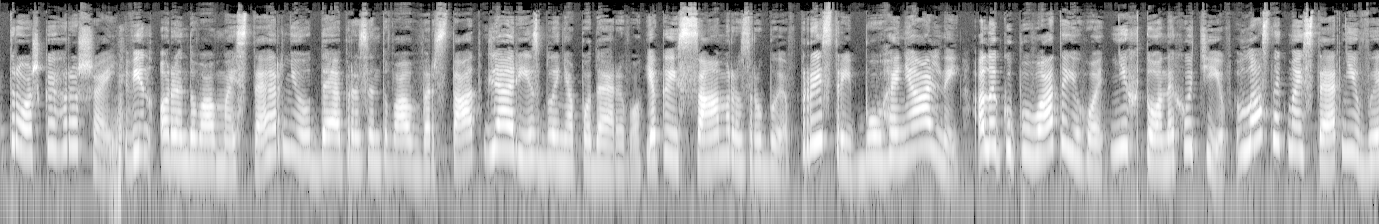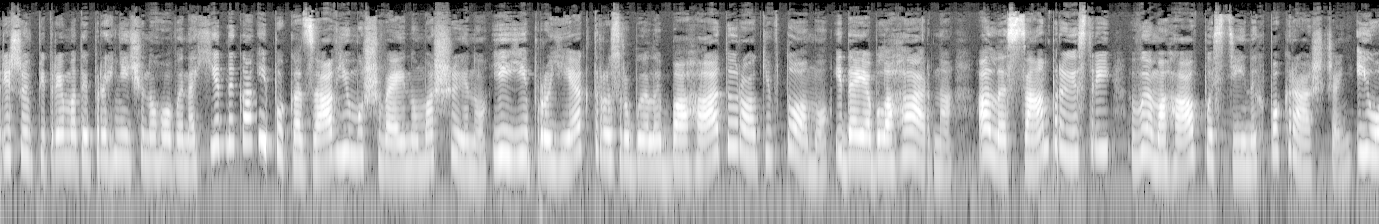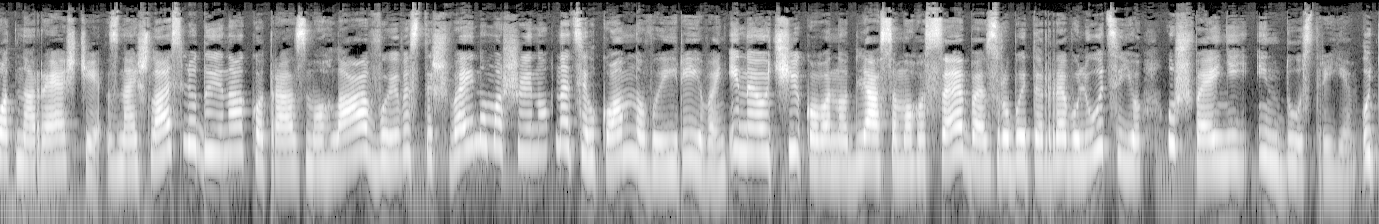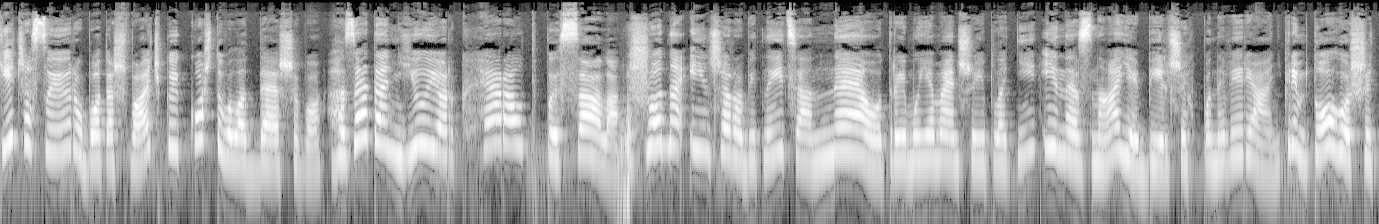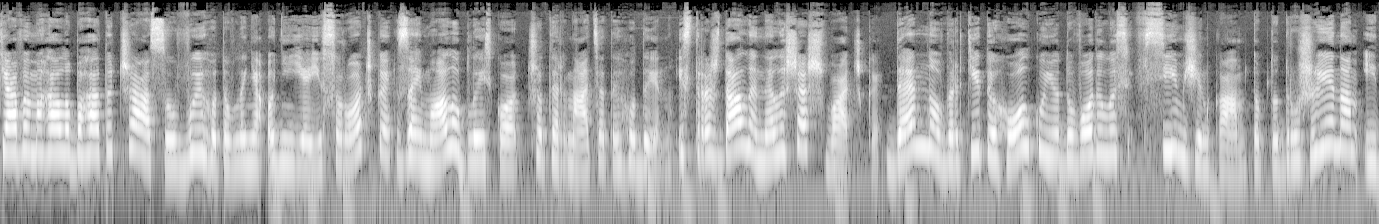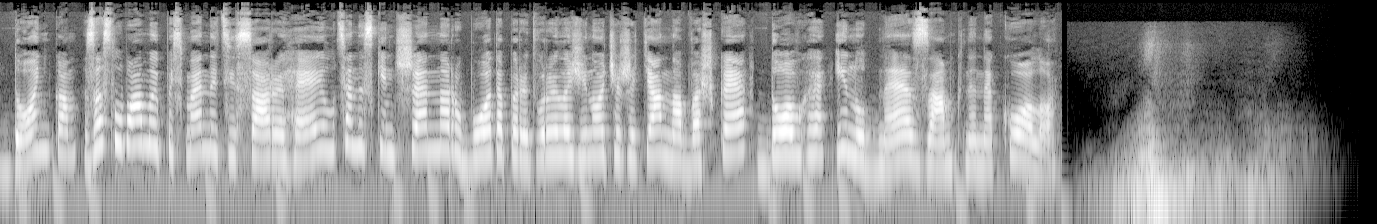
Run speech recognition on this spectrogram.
трошки грошей. Він орендував майстерню, де презентував верстат для різьблення по дереву, який сам розробив. Пристрій був геніальний, але купувати його ніхто не хотів. Власник майстерні вирішив підтримати пригніченого винахідника і показав йому швейну машину. Її проєкт розробили багато років тому. Ідея була гарна, але сам пристрій вимагав постійних покращень. І от нарешті знайшлась людина, котра змогла вивести швейну машину на цілком новий рівень, і неочікувано для самого себе зробити революцію у швейній індустрії. У ті часи робота швачки коштувала дешево. Газета New York Herald писала: жодна інша робітниця не отримує меншої платні і не знає більших поневірянь. Крім того, шиття вимагало багато часу. Виготовлення однієї сорочки займало близько 14 годин. І страждали не лише швачки. Денно вертіти голкою доводилось всім жінкам, тобто дружинам і донькам. За словами письменниці Сари Гейл, ця нескінченна робота перетворила жіноче життя на важке, довге і нудне замкнене коло.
